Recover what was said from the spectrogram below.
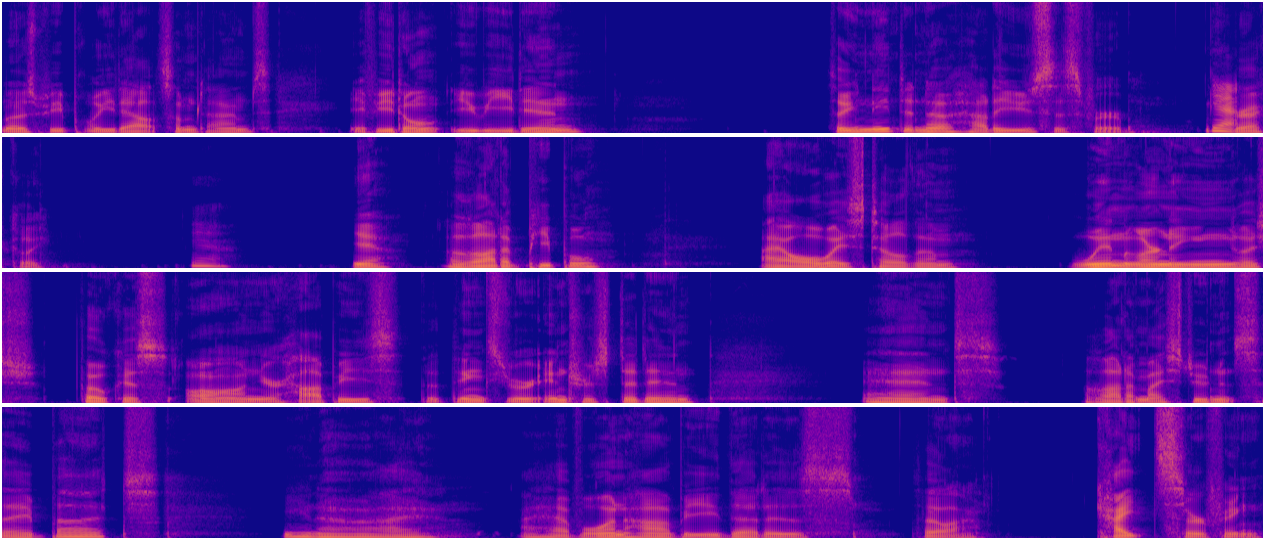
Most people eat out sometimes. If you don't, you eat in. So you need to know how to use this verb Yeah. correctly. Yeah. Yeah. A lot of people, I always tell them when learning English, focus on your hobbies, the things you're interested in. And a lot of my students say, but, you know, I, I have one hobby that is uh, kite surfing,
